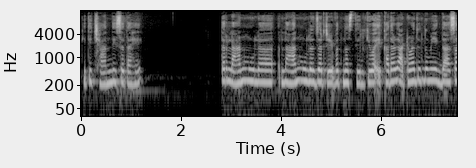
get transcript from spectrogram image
किती छान दिसत आहे. तर लहान मुलं लहान मुलं जर जेवत नसतील किंवा एखाद्या आठवड्यातून तुम्ही एकदा असं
